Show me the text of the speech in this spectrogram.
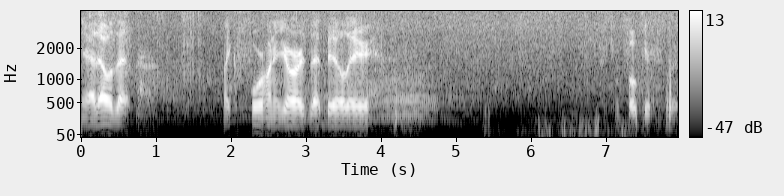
yeah, that was at like 400 yards, that bill there. I can focus, but.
